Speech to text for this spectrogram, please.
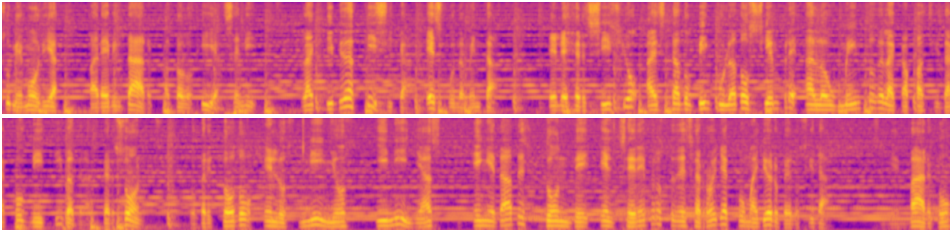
su memoria para evitar patologías seniles. La actividad física es fundamental. El ejercicio ha estado vinculado siempre al aumento de la capacidad cognitiva de las personas, sobre todo en los niños y niñas en edades donde el cerebro se desarrolla con mayor velocidad. Sin embargo,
